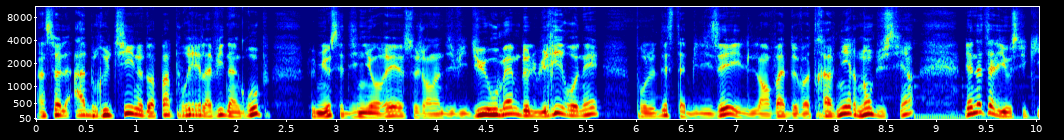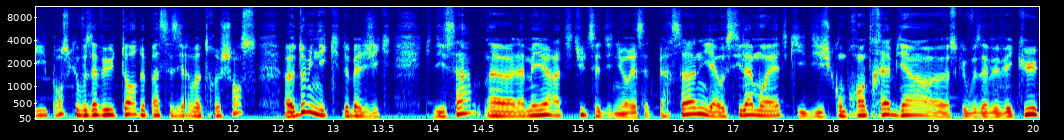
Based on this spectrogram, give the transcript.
Un seul abruti ne doit pas pourrir la vie d'un groupe. Le mieux, c'est d'ignorer ce genre d'individu ou même de lui rire au nez pour le déstabiliser. Il en va de votre avenir, non du sien. Il y a Nathalie aussi qui pense que vous avez eu tort de pas saisir votre chance. Euh, Dominique de Belgique qui dit ça. Euh, la meilleure attitude, c'est d'ignorer cette personne. Il y a aussi la mouette qui dit je comprends très bien euh, ce que vous avez vécu.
